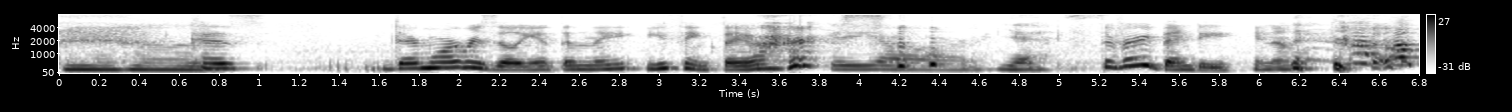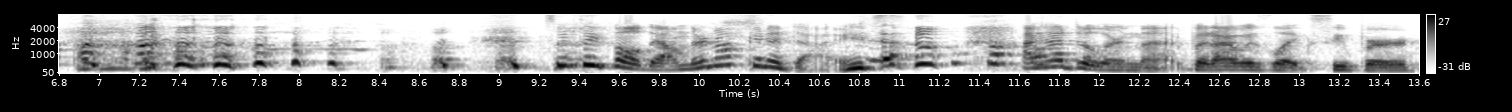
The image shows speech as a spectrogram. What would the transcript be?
because they're more resilient than they you think they are. They So, are. Yes. They're very bendy, you know. so if they fall down, they're not gonna die. So I had to learn that, but I was like super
